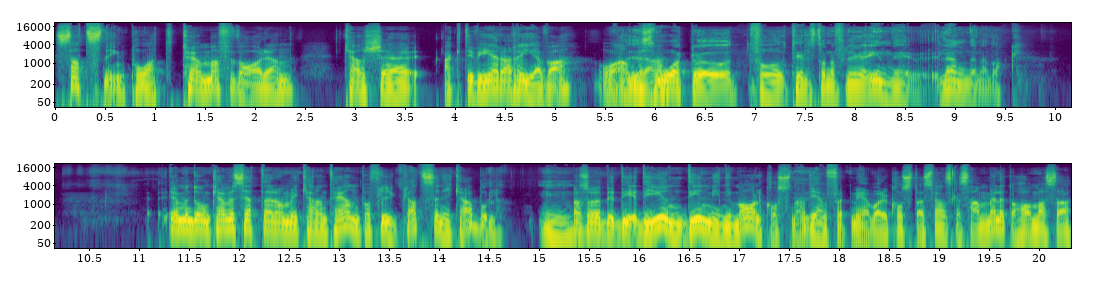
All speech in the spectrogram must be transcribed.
satsning på att tömma förvaren, kanske aktivera REVA och andra. Det är svårt att få tillstånd att flyga in i länderna dock. Ja, men de kan väl sätta dem i karantän på flygplatsen i Kabul. Mm. Alltså, det, det, det är ju en, det är en minimal kostnad jämfört med vad det kostar svenska samhället att ha massa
